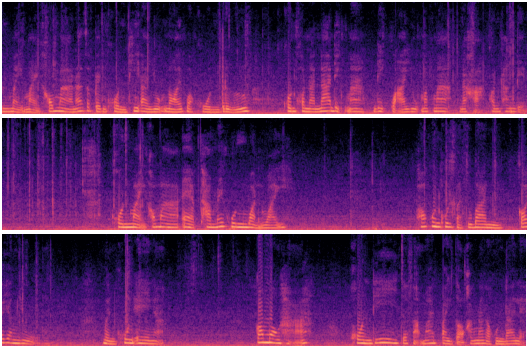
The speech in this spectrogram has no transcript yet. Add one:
นใหม่ ๆ เข้ามาน่าจะเป็นคนที่อายุน้อยกว่าคุณ หรือคนคนนั้นหน้าเด็กมาก เด็กกว่าอายุมากๆนะคะ ค่อนข้างเด่น คนใหม่เข้ามาแอบทำให้คุณหวั่นไหวเพราะคนคุยปัจจุบันก็ยังอยู่ เหมือนคุณเองอะ่ะ ก็มองหาคนที่จะสามารถไปต่อข้างหน้ากับคุณได้แหละ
